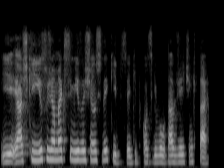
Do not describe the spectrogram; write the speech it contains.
E acho que isso já maximiza as chances da equipe, se a equipe conseguir voltar do jeitinho que tá.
